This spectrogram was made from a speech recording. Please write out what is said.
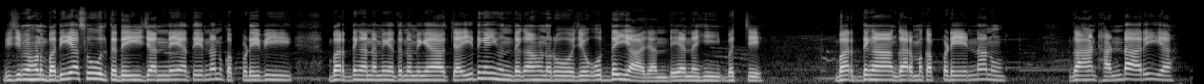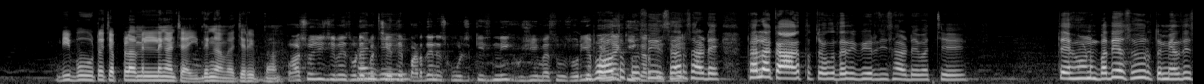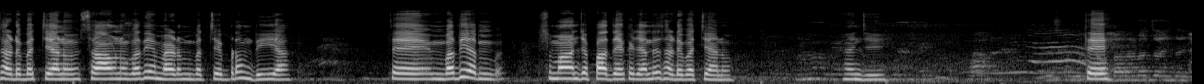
ਵੀ ਜਿਵੇਂ ਹੁਣ ਵਧੀਆ ਸਹੂਲਤ ਦੇਈ ਜਾਂਦੇ ਆ ਤੇ ਇਹਨਾਂ ਨੂੰ ਕੱਪੜੇ ਵੀ ਵਰਦੀਆਂ ਨਵੀਆਂ ਤੋਂ ਨਵੀਆਂ ਚਾਹੀਦੀਆਂ ਹੀ ਹੁੰਦੀਆਂ ਹੁਣ ਰੋਜ਼ ਉਦਾਂ ਹੀ ਆ ਜਾਂਦੇ ਆ ਨਹੀਂ ਬੱਚੇ। ਵਰਦੀਆਂ ਗਰਮ ਕੱਪੜੇ ਇਹਨਾਂ ਨੂੰ ਗਾਹਾਂ ਠੰਡ ਆ ਰਹੀ ਆ ਵੀ ਬੂਟ ਚੱਪਲਾਂ ਮਿਲਣੀਆਂ ਚਾਹੀਦੀਆਂ ਵਾ ਜਰੇਬਾਂ। ਪਾਸ਼ੋ ਜੀ ਜਿਵੇਂ ਤੁਹਾਡੇ ਬੱਚੇ ਇੱਥੇ ਪੜ੍ਹਦੇ ਨੇ ਸਕੂਲ 'ਚ ਕਿੰਨੀ ਖੁਸ਼ੀ ਮਹਿਸੂਸ ਹੋ ਰਹੀ ਹੈ ਪਹਿਲਾਂ ਕੀ ਕਰਦੇ ਸਰ ਸੀ? ਸਾਡੇ ਪਹਿਲਾਂ ਕਾਗਜ਼ ਚੁੱਕਦੇ ਸੀ ਵੀਰ ਜੀ ਸਾਡੇ ਬੱਚੇ। ਤੇ ਹੁਣ ਵਧੀਆ ਸਹੂਲਤ ਮਿਲਦੀ ਸਾਡੇ ਬੱਚਿਆਂ ਨੂੰ, ਸ਼ਾਮ ਨੂੰ ਵਧੀਆ ਮੈਡਮ ਬੱਚੇ ਪੜ੍ਹਾਉਂਦੀ ਆ। ਤੇ ਵਧੀਆ ਸਮਾਨ ਜੱਪਾ ਦੇ ਕੇ ਜਾਂਦੇ ਸਾਡੇ ਬੱਚਿਆਂ ਨੂੰ। ਹਾਂਜੀ। ਤੇ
